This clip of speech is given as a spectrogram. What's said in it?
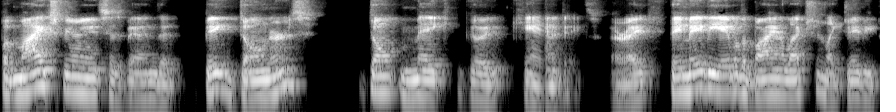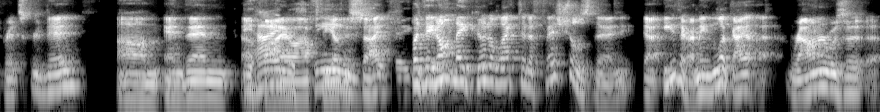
But my experience has been that big donors don't make good candidates. All right. They may be able to buy an election like J.B. Pritzker did um, and then uh, buy the off the other side, but they don't make good elected officials then uh, either. I mean, look, I, uh, Rauner was a uh,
